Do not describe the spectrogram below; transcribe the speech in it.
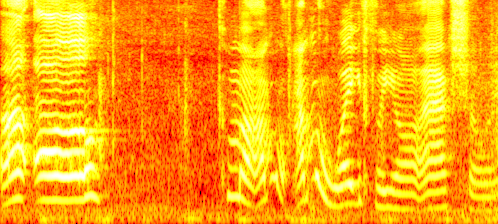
Uh-oh. Come on, I'm, I'm gonna wait for y'all, actually.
